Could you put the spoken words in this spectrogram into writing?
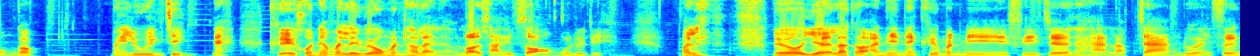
ผมก็ไม่รู้จริงๆนะคือไอคนนี้มันเลเวลมันเท่าไหร่แล้วร้อยสาสิบสองกูดูดิมันเลเวลเยอะแล้วก็อันนี้เนี่ยคือมันมีฟีเจอร์ทหารรับจ้างด้วย ซึ่ง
